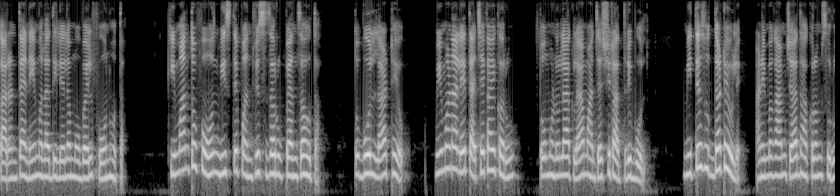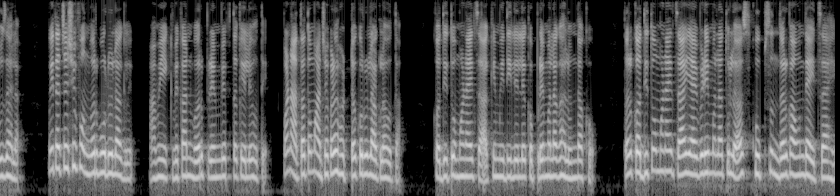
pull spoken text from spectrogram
कारण त्याने मला दिलेला मोबाईल फोन होता. किमान तो फोन वीस ते पंचवीस हजार रुपयांचा होता. तो बोलला ठेव. मी म्हणाले त्याचे काय करू? तो म्हणू लागला माझ्याशी रात्री बोल. मी ते सुद्धा ठेवले आणि मग आमच्या धाक्रम सुरू झाला. मी त्याच्याशी फोनवर बोलू लागले. आम्ही एकमेकांवर प्रेम व्यक्त केले होते पण आता तो माझ्याकडे हट्ट करू लागला होता. कधी तो म्हणायचा की मी दिलेले कपडे मला घालून दाखव. तर कधी तो म्हणायचा यावेळी मला तुला खूप सुंदर गाऊन द्यायचं आहे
